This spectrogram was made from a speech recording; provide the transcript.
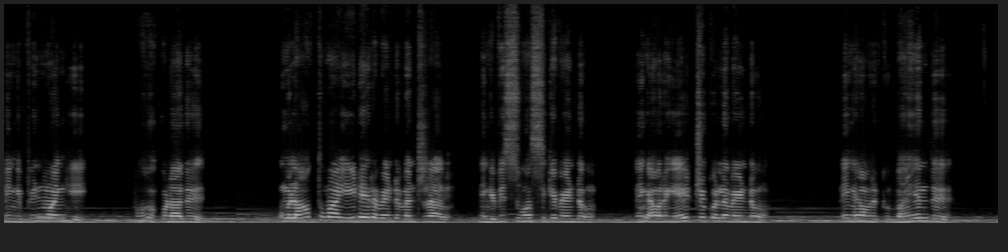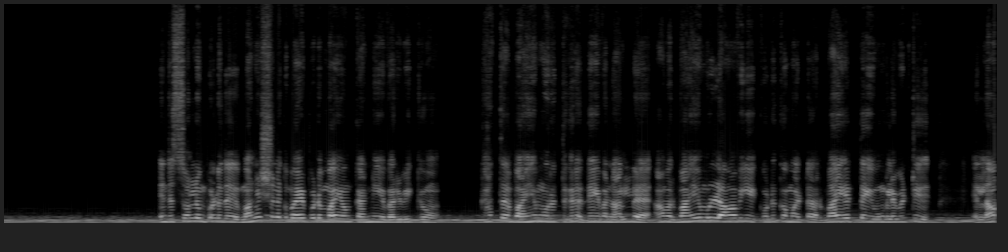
நீங்க பின்வாங்கி போகக்கூடாது. உங்கள் ஆத்துமா ஈடேற வேண்டும் என்றால் நீங்க விசுவாசிக்க வேண்டும். நீங்க அவரை ஏற்றுக்கொள்ள வேண்டும். நீங்க அவருக்கு பயந்து என்று சொல்லும் பொழுது மனுஷனுக்கு பயப்படும் பயம் கண்ணியை வருவிக்கும். கத்த பயமுறுத்துகிற தேவன் அல்ல. அவர் பயமுள்ள ஆவியை கொடுக்க மாட்டார். பயத்தை உங்களை விட்டு எல்லா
